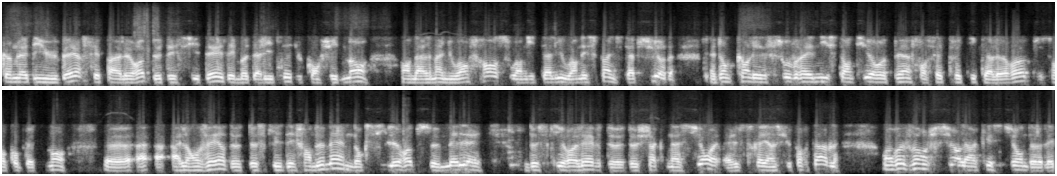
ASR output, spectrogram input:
Comme l'a dit Hubert, c'est pas à l'Europe de décider des modalités du confinement en Allemagne ou en France ou en Italie ou en Espagne. C'est absurde. Et donc quand les souverainistes anti-européens font cette critique à l'Europe, ils sont complètement euh, à, l'envers de, ce qu'ils défendent eux-mêmes. Donc si l'Europe se mêlait de ce qui relève de, de chaque nation, elle serait insupportable. En revanche, sur la question de la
